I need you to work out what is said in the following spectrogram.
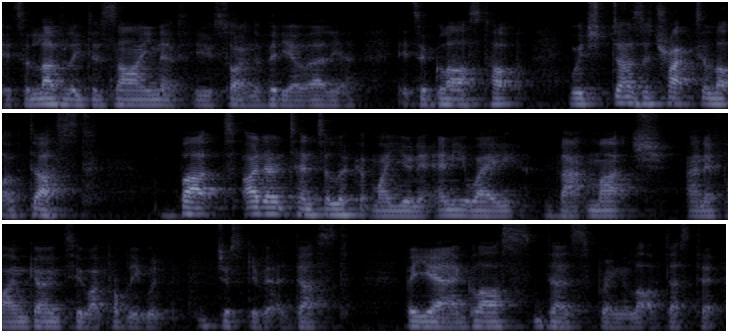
it's a lovely design, as you saw in the video earlier. It's a glass top, which does attract a lot of dust but I don't tend to look at my unit anyway that much. And if I'm going to, I probably would just give it a dust. But yeah, glass does bring a lot of dust to it.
